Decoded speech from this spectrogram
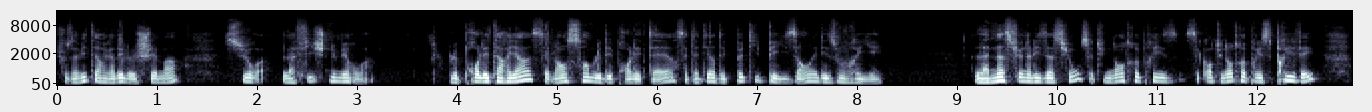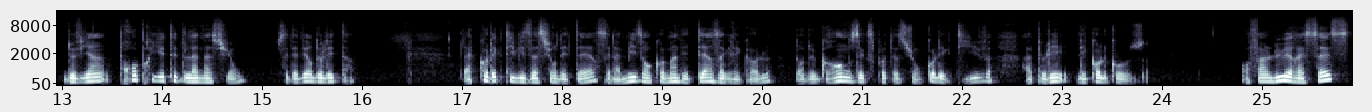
Je vous invite à regarder le schéma sur la fiche numéro 1. Le prolétariat, c'est l'ensemble des prolétaires, c'est-à-dire des petits paysans et des ouvriers. La nationalisation, c'est une entreprise, c'est quand une entreprise privée devient propriété de la nation, c'est-à-dire de l'État. La collectivisation des terres, c'est la mise en commun des terres agricoles dans de grandes exploitations collectives appelées les kolkhozes. Enfin, l'URSS,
